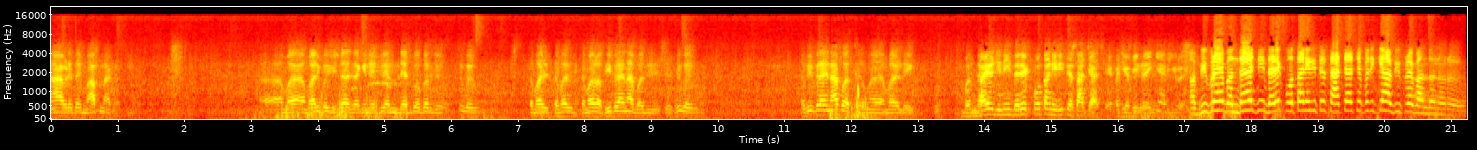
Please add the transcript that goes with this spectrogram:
ના આવડે તો માપ ના કાઢે અમારી કોઈ વિશ્વાસ રાખીને એટલું એને લેટ ગો કરજો. શું કહ્યું? તમારી તમારી તમારો અભિપ્રાય ના બદલી દેશે. શું કહ્યું? અભિપ્રાય ના બદશો અમારે અમારે લઈ. બંધાય જ નહીં દરેક પોતાની રીતે સાચા છે. પછી અભિપ્રાય ક્યાં રહ્યો અભિપ્રાય બંધાય જ નહીં દરેક પોતાની રીતે સાચા છે પછી ક્યાં અભિપ્રાય બાંધવાનો રહ્યો?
